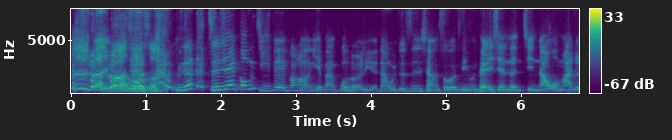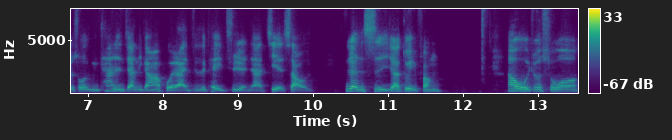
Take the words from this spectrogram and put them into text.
那你妈说什么？我觉得直接攻击对方好像也蛮不合理的。但我就是想说，你们可以先冷静。然后我妈就说：“你看人家，你赶快回来，你就是可以去人家介绍。”认识一下对方，然后我就说：“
